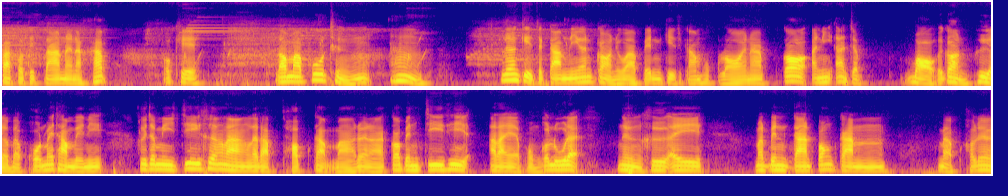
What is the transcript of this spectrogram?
ฝากกดติดตามหน่อยนะครับ โอเค เรามาพูดถึงเรื่องกิจกรรมนี้กันก่อนดีกว่า เป็นกิจกรรมหกร้อยนะครับ ก็อันนี้อาจจะบอกไว้ก่อนเผื่อแบบคนไม่ทำเวนี้ คือจะมีจี้เครื่องรางระดับท็อปกลับมาด้วยนะ ก็เป็นจี้ที่อะไรอะผมก็รู้แหละหนึ่งคือไอมันเป็นการป้องกันแบบเขาเรียก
